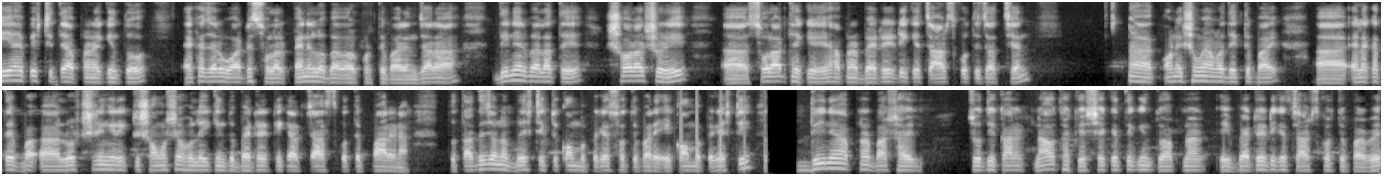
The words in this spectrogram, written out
এই আইপিএসটিতে আপনারা কিন্তু এক হাজার ওয়াটের সোলার প্যানেলও ব্যবহার করতে পারেন। যারা দিনের বেলাতে সরাসরি সোলার থেকে আপনার ব্যাটারিটিকে চার্জ করতে চাচ্ছেন অনেক সময় আমরা দেখতে পাই এলাকাতে লোডশেডিং এর একটি সমস্যা হলেই কিন্তু ব্যাটারিটিকে আর চার্জ করতে পারে না। তো তাদের জন্য বেস্ট একটি কম্বো প্যাকেজ হতে পারে এই কম্বো প্যাকেজটি দিনে আপনার বাসায় যদি কারেন্ট নাও থাকে, সেক্ষেত্রে কিন্তু আপনার এই ব্যাটারিটিকে চার্জ করতে পারবে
